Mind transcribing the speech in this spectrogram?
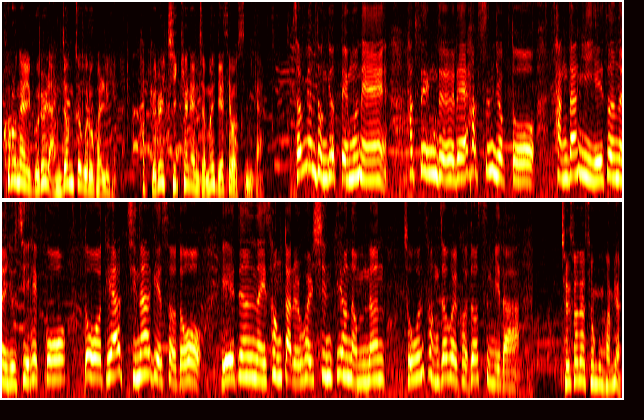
코로나19를 안정적으로 관리해 학교를 지켜낸 점을 내세웠습니다. 전면 등교 때문에 학생들의 학습력도 상당히 예전을 유지했고 또 대학 진학에서도 예전의 성과를 훨씬 뛰어넘는 좋은 성적을 거뒀습니다. 재선에 성공하면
